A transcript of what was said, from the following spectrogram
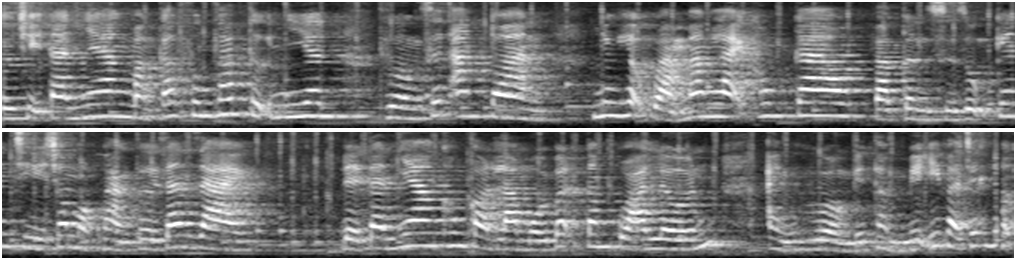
Điều trị tàn nhang bằng các phương pháp tự nhiên thường rất an toàn nhưng hiệu quả mang lại không cao và cần sử dụng kiên trì trong một khoảng thời gian dài. Để tàn nhang không còn là mối bận tâm quá lớn, ảnh hưởng đến thẩm mỹ và chất lượng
